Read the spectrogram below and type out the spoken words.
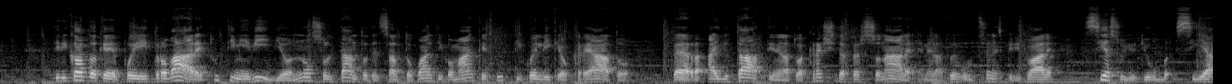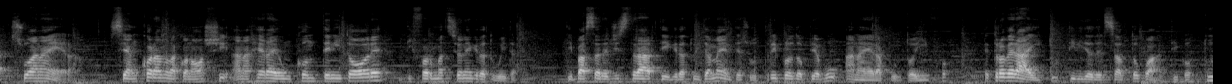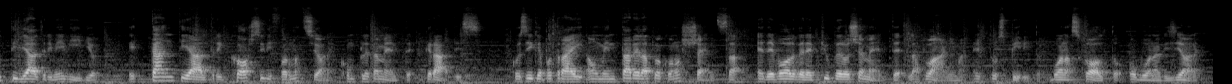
Ti ricordo che puoi trovare tutti i miei video, non soltanto del salto quantico, ma anche tutti quelli che ho creato per aiutarti nella tua crescita personale e nella tua evoluzione spirituale sia su YouTube sia su Anaera. Se ancora non la conosci, Anaera è un contenitore di formazione gratuita ti basta registrarti gratuitamente su www.anaera.info e troverai tutti i video del salto quantico, tutti gli altri miei video e tanti altri corsi di formazione completamente gratis, così che potrai aumentare la tua conoscenza ed evolvere più velocemente la tua anima e il tuo spirito. Buon ascolto o buona visione.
